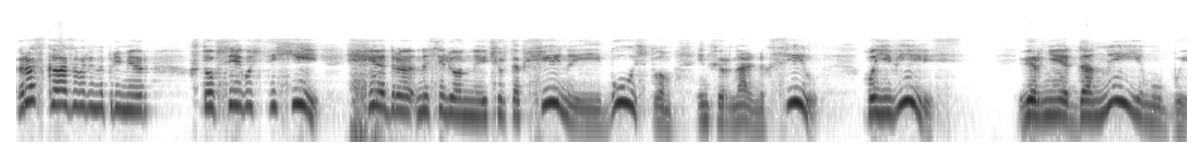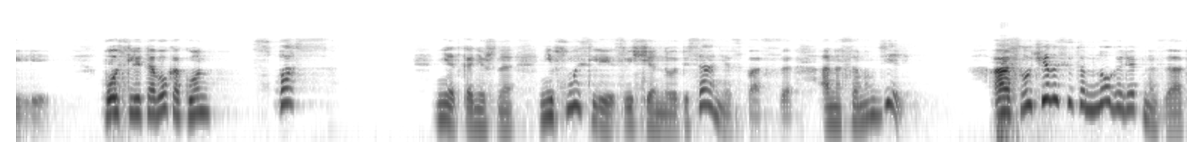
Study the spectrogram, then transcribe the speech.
Рассказывали, например, что все его стихи, щедро населенные чертовщиной и буйством инфернальных сил, появились, вернее, даны ему были после того, как он спасся. Нет, конечно, не в смысле священного писания спасся, а на самом деле. А случилось это много лет назад,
